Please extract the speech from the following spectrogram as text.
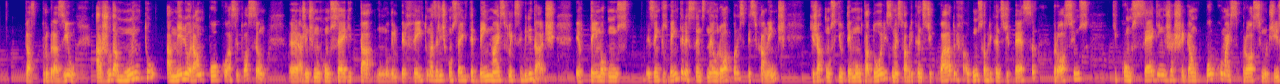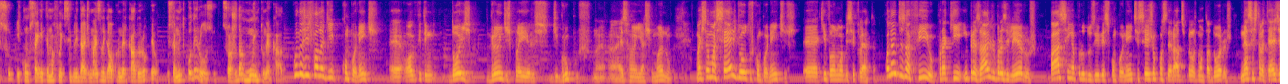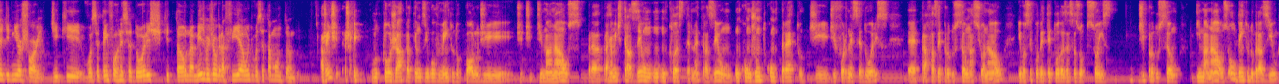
para o Brasil ajuda muito a melhorar um pouco a situação. É, a gente não consegue estar tá num modelo perfeito, mas a gente consegue ter bem mais flexibilidade. Eu tenho alguns exemplos bem interessantes na Europa, especificamente, que já conseguiu ter montadores, mas fabricantes de quadro, alguns fabricantes de peça próximos, que conseguem já chegar um pouco mais próximo disso e conseguem ter uma flexibilidade mais legal para o mercado europeu. Isso é muito poderoso, isso ajuda muito o mercado. Quando a gente fala de componente, é óbvio que tem dois grandes players de grupos, né, a SRAM e a Shimano, mas tem uma série de outros componentes é, que vão numa bicicleta. Qual é o desafio para que empresários brasileiros passem a produzir esses componentes e sejam considerados pelas montadoras nessa estratégia de nearshoring, de que você tem fornecedores que estão na mesma geografia onde você está montando. A gente acho que lutou já para ter um desenvolvimento do polo de, de, de Manaus para realmente trazer um, um, um, cluster, né? trazer um, um conjunto completo de, de fornecedores é, para fazer produção nacional e você poder ter todas essas opções de produção em Manaus ou dentro do Brasil.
